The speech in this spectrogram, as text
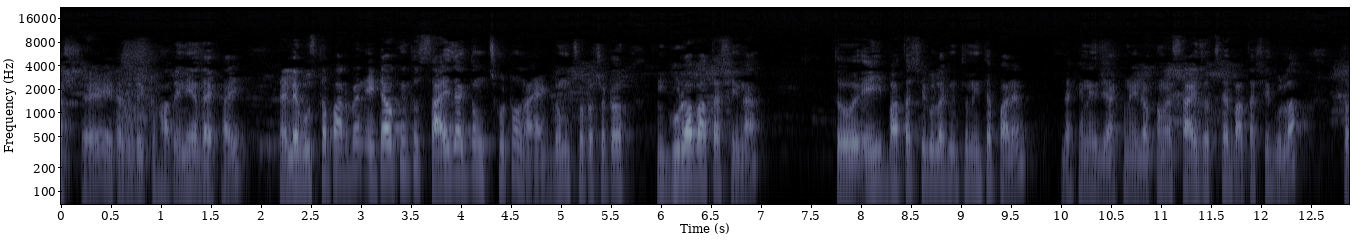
আসছে, এটা যদি একটু হাতে নিয়ে দেখাই, তাহলে বুঝতে পারবেন এটাও কিন্তু সাইজ একদম ছোট না, একদম ছোট ছোট গুড়া বাতাসি না। তো এই বাতাসিগুলো কিন্তু নিতে পারেন। দেখেন এই যে এখন এই রকমের সাইজ হচ্ছে বাতাসিগুলা। তো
